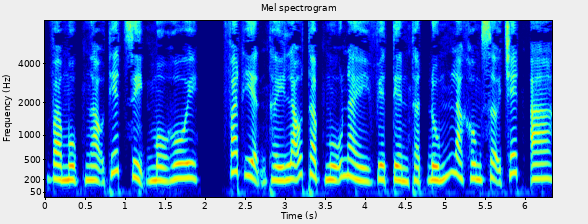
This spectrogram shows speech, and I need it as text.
Và mục ngạo thiết dịn mồ hôi, phát hiện thấy lão thập ngũ này Việt tiền thật đúng là không sợ chết a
